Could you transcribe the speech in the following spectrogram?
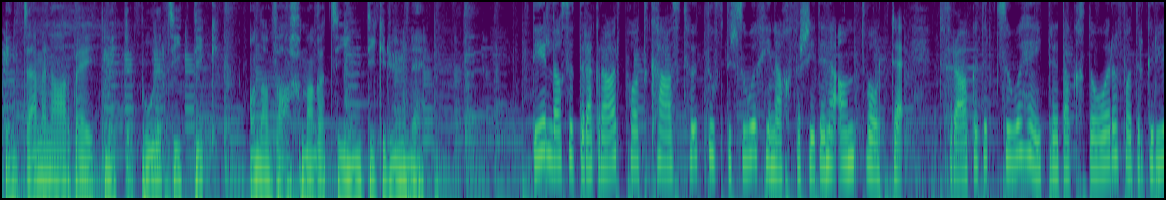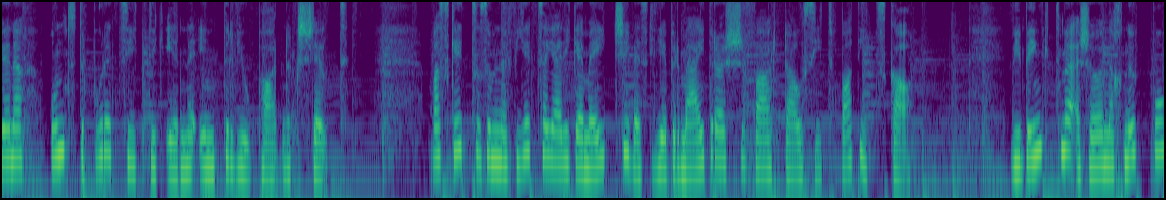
In Zusammenarbeit mit der Bauernzeitung und am Fachmagazin Die Grüne. Ihr hört den Agrarpodcast heute auf der Suche nach verschiedenen Antworten. Die Fragen dazu haben die Redaktoren von der Grünen und der Bauernzeitung ihren Interviewpartner gestellt. Was gibt es aus einem 14-jährigen Mädchen, wenn es lieber Maidröscher fährt, als in die Body zu gehen? Wie bingt man einen schönen Knüppel,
